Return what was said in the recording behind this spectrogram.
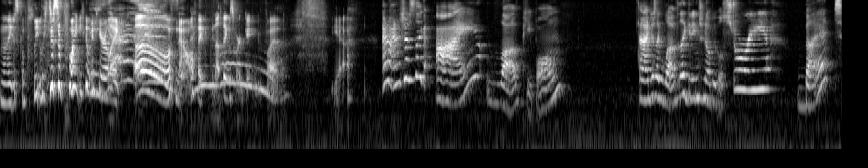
And then they just completely disappoint you and you're like, oh, no, like nothing's working. But yeah. I know, and it's just like I love people, and I just like love like getting to know people's story, but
